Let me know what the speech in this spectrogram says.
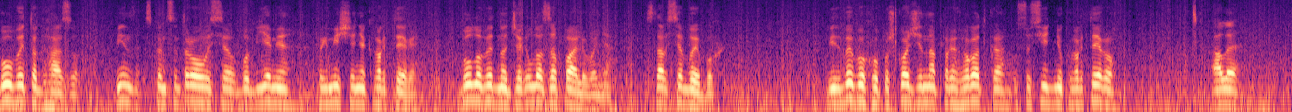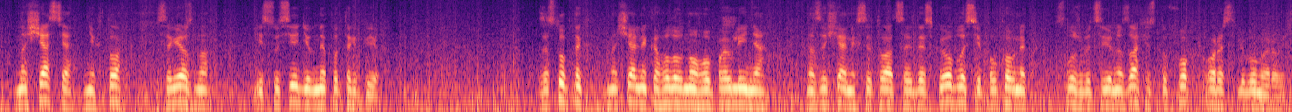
був виток газу. Він сконцентрувався в об'ємі приміщення квартири. Було видно джерело запалювання. Стався вибух. Від вибуху пошкоджена перегородка у сусідню квартиру, але, на щастя, ніхто серйозно із сусідів не потерпів. Заступник начальника головного управління надзвичайних ситуацій Одеської області, полковник служби цивільного захисту ФОК Орест Любомирович.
